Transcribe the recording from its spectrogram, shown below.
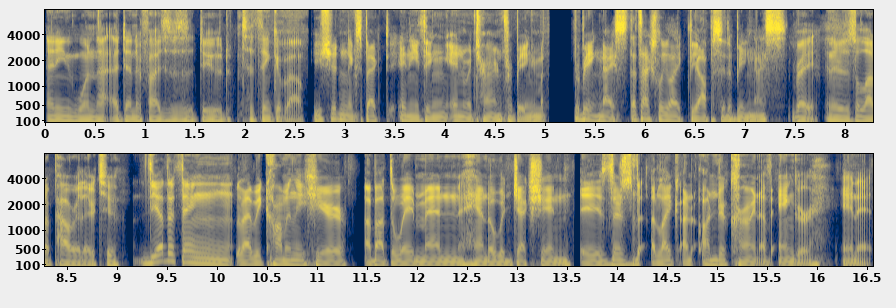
anyone that identifies as a dude to think about. you shouldn't expect anything in return for being for being nice that's actually like the opposite of being nice Right, and there's a lot of power there too. The other thing that we commonly hear about the way men handle rejection is there's like an undercurrent of anger in it.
